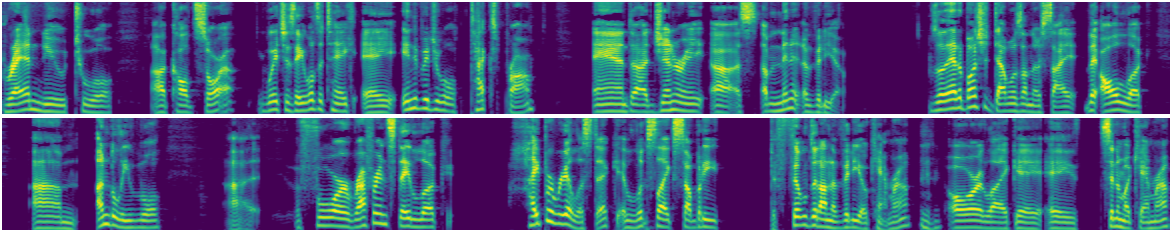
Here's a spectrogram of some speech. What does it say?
brand new tool uh, called Sora, which is able to take a individual text prompt and uh, generate uh, a a minute of video. So they had a bunch of demos on their site. They all look um, unbelievable. Uh, for reference, they look hyper realistic. It looks like somebody filmed it on a video camera Mhm. or like a, a cinema camera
